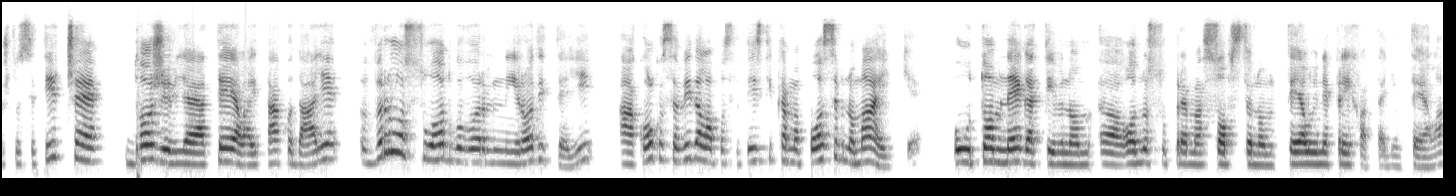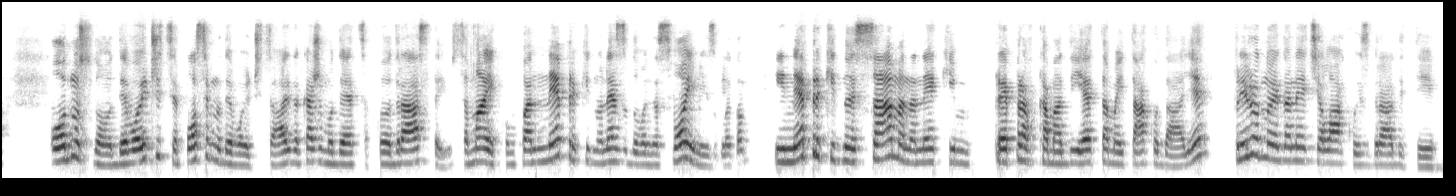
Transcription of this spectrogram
Što se tiče doživljaja tela i tako dalje, vrlo su odgovorni roditelji, a koliko sam videla po statistikama, posebno majke, u tom negativnom odnosu prema sobstvenom telu i neprihvatanju tela. Odnosno, devojčice, posebno devojčice, ali da kažemo deca, koje odrastaju sa majkom, koja neprekidno nezadovoljna svojim izgledom i neprekidno je sama na nekim prepravkama, dijetama i tako dalje, prirodno je da neće lako izgraditi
